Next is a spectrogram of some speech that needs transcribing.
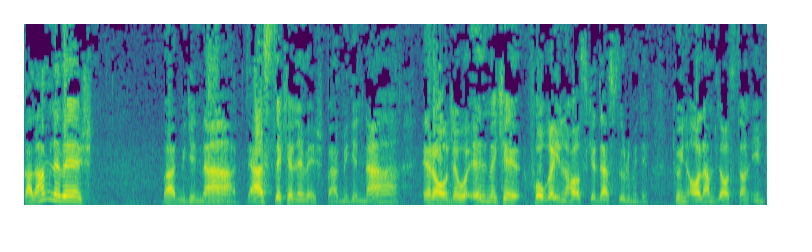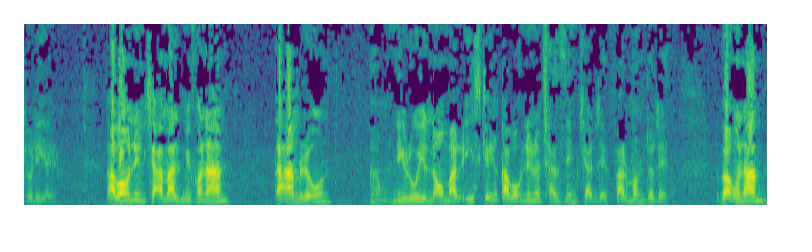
قدم نوشت. بعد میگه نه دسته که نوشت بعد میگه نه. اراده و علمه که فوق این هاست که دستور میده. تو این عالم داستان اینطوریه. قوانین که عمل می‌کنن به امر اون نیروی نامرئی است که این قوانین رو تنظیم کرده فرمان داده و اونم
